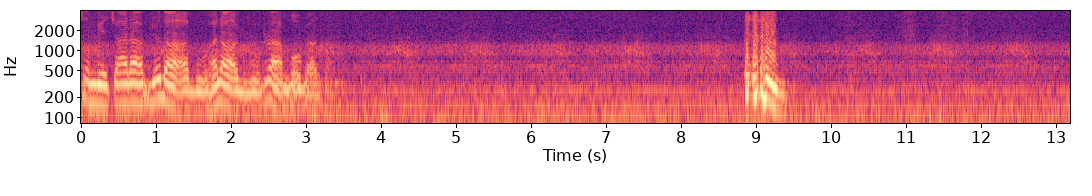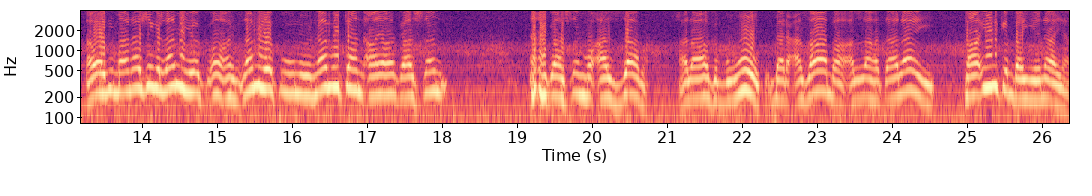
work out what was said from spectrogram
سن بیچارہ جدا ابو حلاق بو راہ موگا تھا۔ اوہدی معنی ہے کہ لم لم یکونو نبتن آیا کاسن کاسن معذب حلاک بوک در عذاب اللہ تعالی تعین کے بینا یا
